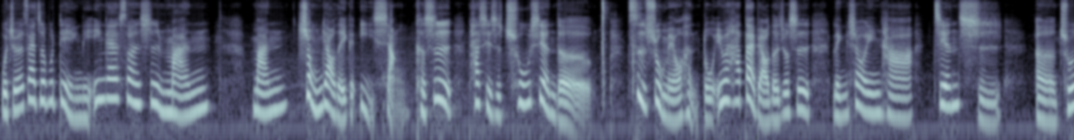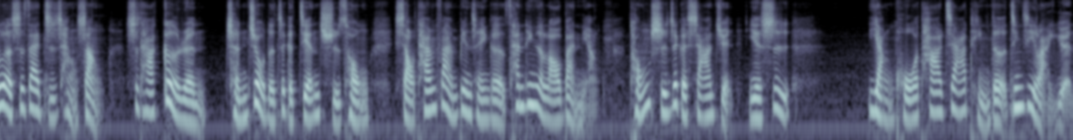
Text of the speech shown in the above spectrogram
我觉得在这部电影里应该算是蛮蛮重要的一个意象。可是，它其实出现的次数没有很多，因为它代表的就是林秀英她坚持，呃，除了是在职场上，是她个人。成就的这个坚持，从小摊贩变成一个餐厅的老板娘，同时这个虾卷也是养活他家庭的经济来源。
